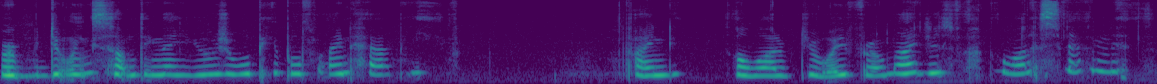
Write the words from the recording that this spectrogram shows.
or doing something that usual people find happy, find a lot of joy from. I just felt a lot of sadness.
